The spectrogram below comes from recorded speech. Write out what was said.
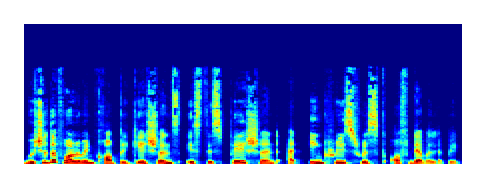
Which of the following complications is this patient at increased risk of developing?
